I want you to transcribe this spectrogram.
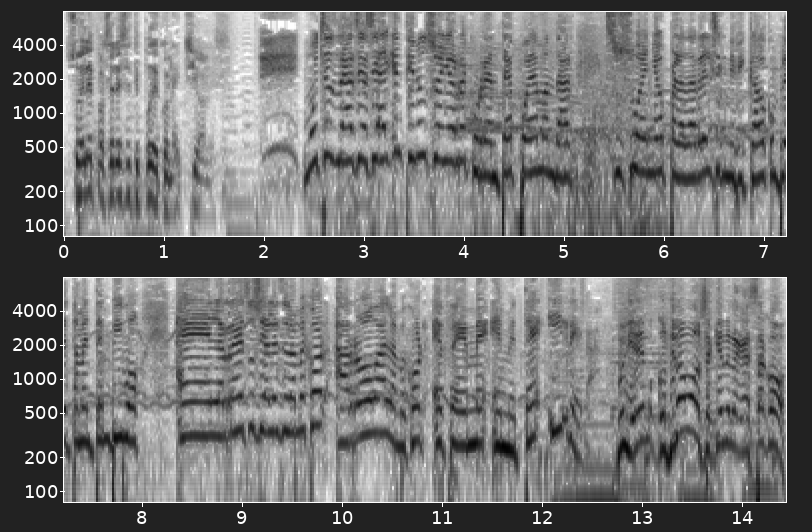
suele pasar ese tipo de conexiones. Muchas gracias. Si alguien tiene un sueño recurrente, puede mandar su sueño para darle el significado completamente en vivo en las redes sociales de la mejor, arroba la mejor FMMTY. Muy bien, continuamos aquí en el Agasajo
